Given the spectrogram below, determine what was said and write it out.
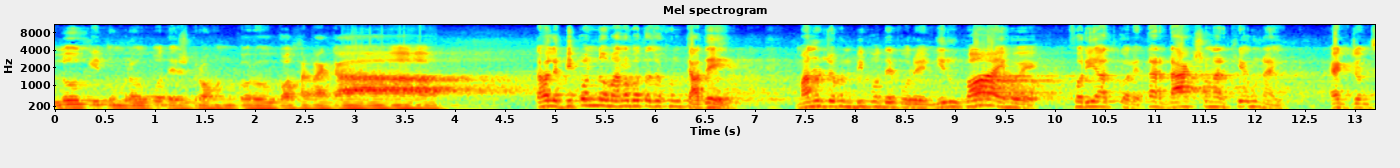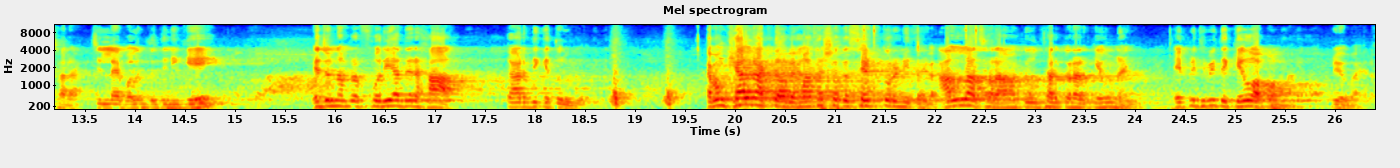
লোকই তোমরা উপদেশ গ্রহণ করো কথাটা কা তাহলে বিপন্ন মানবতা যখন কাঁদে, মানুষ যখন বিপদে পড়ে, নিরুপায় হয়ে ফরিয়াদ করে, তার ডাক শোনার কেউ নাই, একজন ছাড়া। চিল্লায় বলেন তো তিনি কে? এজন্য আমরা ফরিয়াদের হাত কার দিকে তুলব? এবং খেয়াল রাখতে হবে, মাথার সাথে সেট করে নিতে হবে। আল্লাহ ছাড়া আমাকে উদ্ধার করার কেউ নাই। এই পৃথিবীতে কেউ আপন না, প্রিয় ভাইরা।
